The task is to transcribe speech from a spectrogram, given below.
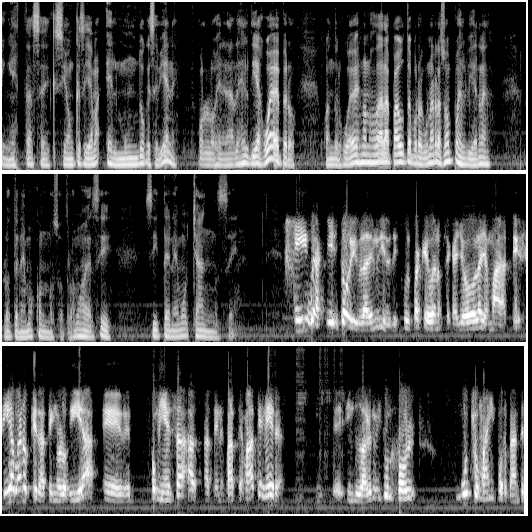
en esta sección que se llama El Mundo que se viene. Por lo general es el día jueves, pero cuando el jueves no nos da la pauta por alguna razón, pues el viernes lo tenemos con nosotros. Vamos a ver si, si tenemos chance. Sí, aquí estoy, Vladimir. Disculpa que bueno se cayó la llamada. Decía bueno que la tecnología eh, comienza a, tener, va, a tener eh, indudablemente un rol mucho más importante.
